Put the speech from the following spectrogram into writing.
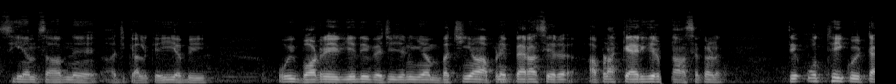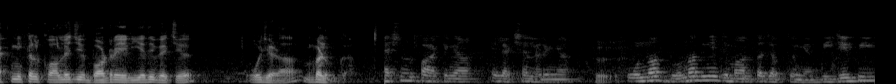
ਸੀਐਮ ਸਾਹਿਬ ਨੇ ਅੱਜ ਕੱਲ ਕਹੀ ਆ ਵੀ ਉਹ ਵੀ ਬਾਰਡਰ ਏਰੀਆ ਦੇ ਵਿੱਚ ਜਿਹੜੀਆਂ ਬੱਚੀਆਂ ਆਪਣੇ ਪੈਰਾਂ ਸਿਰ ਆਪਣਾ ਕੈਰੀਅਰ ਬਣਾ ਸਕਣ ਤੇ ਉੱਥੇ ਹੀ ਕੋਈ ਟੈਕਨੀਕਲ ਕਾਲਜ ਬਾਰਡਰ ਏਰੀਆ ਦੇ ਵਿੱਚ ਉਹ ਜਿਹੜਾ ਬਣੂਗਾ। ਨੈਸ਼ਨਲ ਪਾਰਟੀਆਂ ਇਲੈਕਸ਼ਨ ਲੜੀਆਂ ਉਹਨਾਂ ਦੋਨਾਂ ਦੀਆਂ ਜ਼ਮਾਨਤਾਂ ਜ਼ਬਤ ਹੋਈਆਂ। ਬੀਜੇਪੀ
